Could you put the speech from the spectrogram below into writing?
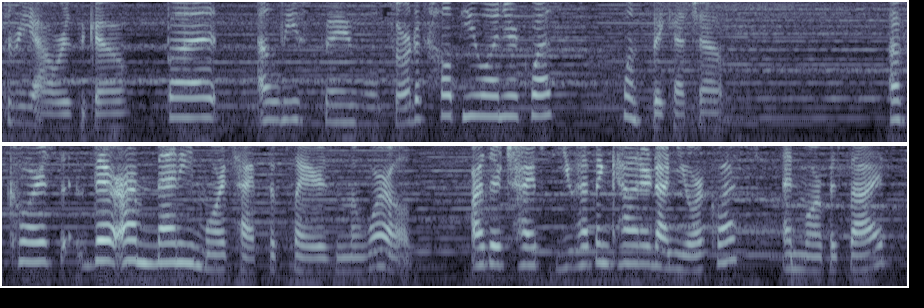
three hours ago. But at least they will sort of help you on your quest once they catch up. Of course, there are many more types of players in the world. Are there types you have encountered on your quest, and more besides?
